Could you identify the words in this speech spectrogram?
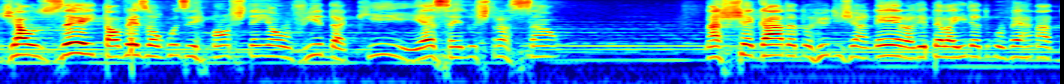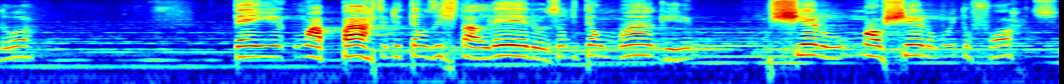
Já usei, talvez alguns irmãos tenham ouvido aqui essa ilustração. Na chegada do Rio de Janeiro, ali pela Ilha do Governador, tem uma parte onde tem uns estaleiros, onde tem um mangue, um cheiro, um mau cheiro muito forte.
